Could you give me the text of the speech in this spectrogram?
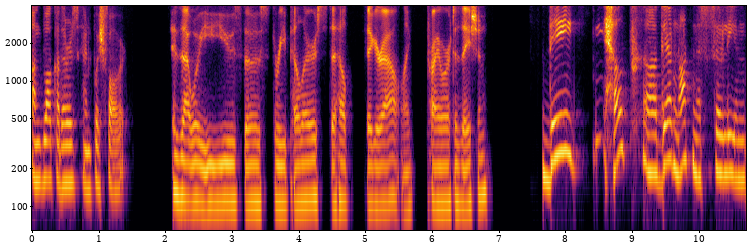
unblock others and push forward. Is that what you use those three pillars to help figure out, like prioritization? They help. Uh, they are not necessarily in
